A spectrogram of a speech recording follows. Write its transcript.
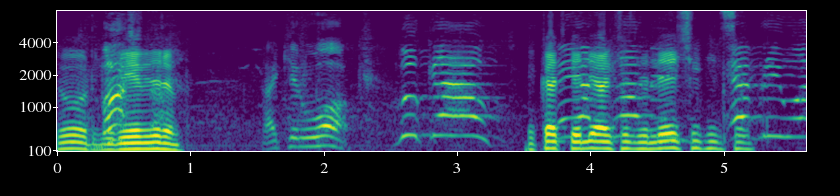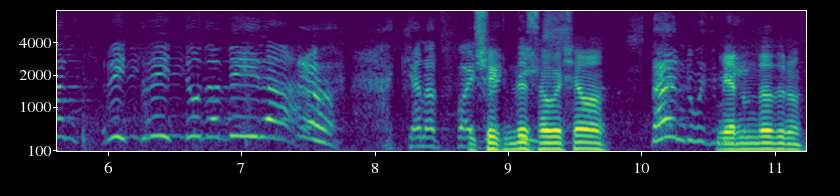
Dur, yürüyebilirim. I can walk. Look out! Dikkat geliyor, herkes birliğe çekilsin. Everyone retreat to the villa! I cannot fight Bu şekilde savaşamam. Yanımda durun.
